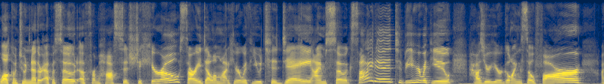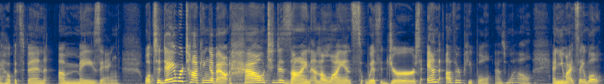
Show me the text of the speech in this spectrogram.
Welcome to another episode of From Hostage to Hero. Sari de la Motte here with you today. I'm so excited to be here with you. How's your year going so far? I hope it's been amazing. Well, today we're talking about how to design an alliance with jurors and other people as well. And you might say, well,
